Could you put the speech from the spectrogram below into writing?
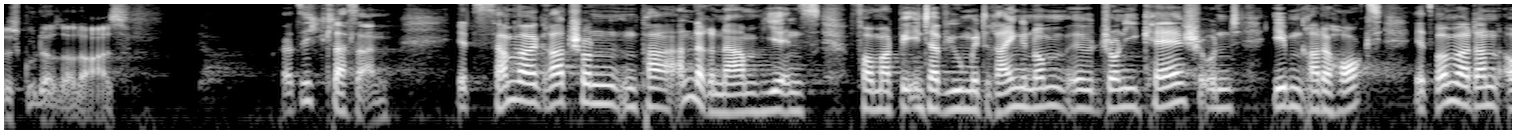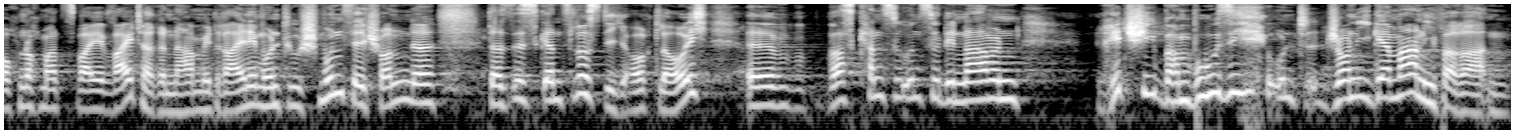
ist gut, dass er da ist. Hört sich klasse an. Jetzt haben wir gerade schon ein paar andere Namen hier ins Format B-Interview mit reingenommen, äh, Johnny Cash und eben gerade Hawks. Jetzt wollen wir dann auch noch mal zwei weitere Namen mit reinnehmen und du schmunzelst schon, äh, das ist ganz lustig auch, glaube ich. Äh, was kannst du uns zu den Namen Richie Bambusi und Johnny Germani verraten?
